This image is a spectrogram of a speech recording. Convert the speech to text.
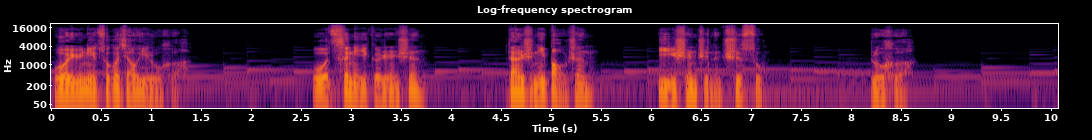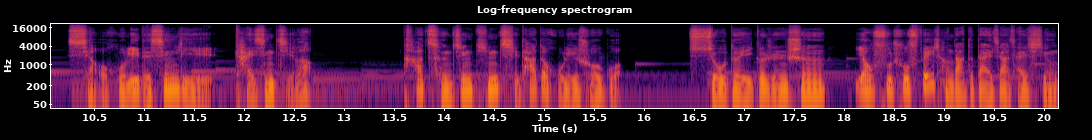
我与你做个交易，如何？我赐你一个人参，但是你保证，一生只能吃素，如何？”小狐狸的心里开心极了。他曾经听其他的狐狸说过，修得一个人参要付出非常大的代价才行。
